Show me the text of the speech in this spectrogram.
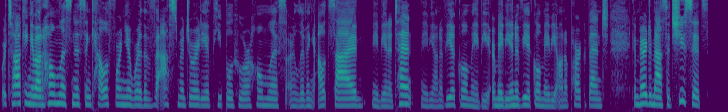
We're talking about homelessness in California, where the vast majority of people who are homeless are living outside, maybe in a tent, maybe on a vehicle, maybe or maybe in a vehicle, maybe on a park bench, compared to Massachusetts,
